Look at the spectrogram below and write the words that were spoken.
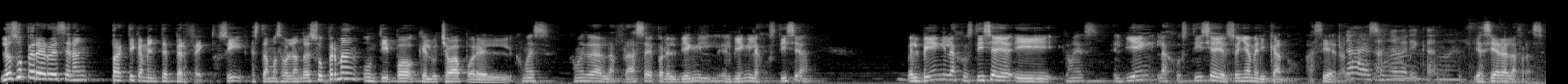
Los superhéroes eran prácticamente perfectos, ¿sí? Estamos hablando de Superman, un tipo que luchaba por el... ¿Cómo es? ¿Cómo era la frase? Por el bien y, el bien y la justicia. El bien y la justicia y, y- ¿Cómo es? El bien, la justicia y el sueño americano. Así era. Ah, el sueño Ah, americano. Y así era la frase.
